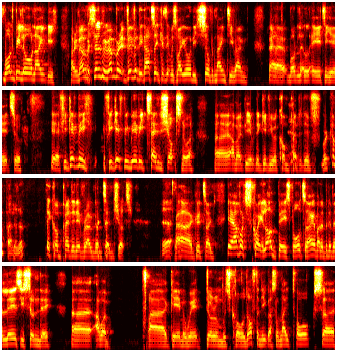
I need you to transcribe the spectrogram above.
one below 90. I remember still remember it vividly. That's it because it was my only sub 90 round. Uh, one little 88. So yeah, if you give me if you give me maybe 10 shots, Noah, uh, I might be able to give you a competitive. Yeah, we're competitive a competitive round on 10 shots. Yeah. Ah, good time. Yeah, I've watched quite a lot of baseball tonight. I've had a bit of a lazy Sunday. Uh, our uh, game away at Durham was called off, the Newcastle Nighthawks. Uh,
